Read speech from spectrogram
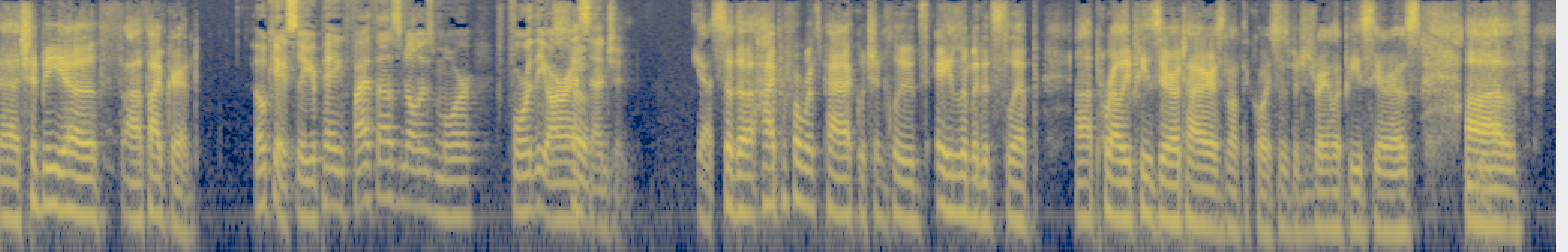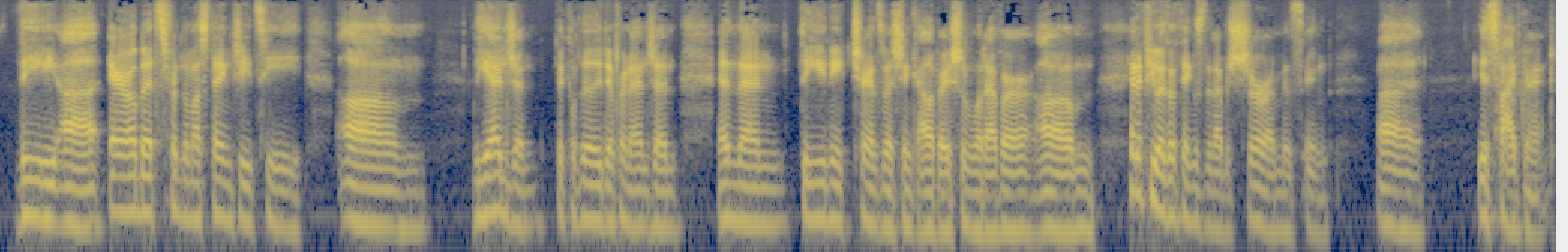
uh should be uh, f- uh, five grand. Okay, so you're paying five thousand dollars more for the RS so, engine. Yeah, so the high performance pack, which includes a limited slip, uh, Pirelli P zero tires, not the Corsas, but just regular P zeros, mm-hmm. of the uh, aerobits from the Mustang GT, um, the engine, the completely different engine, and then the unique transmission calibration, whatever, um, and a few other things that I'm sure I'm missing, uh, is five grand.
